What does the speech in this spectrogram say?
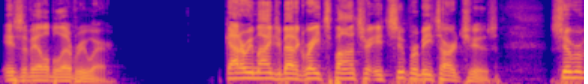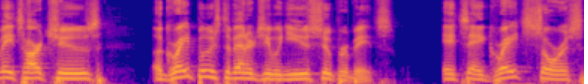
is available everywhere. Got to remind you about a great sponsor. It's Super Beets Heart Chews. Super Beets Heart Chews, a great boost of energy when you use Super Beets. It's a great source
